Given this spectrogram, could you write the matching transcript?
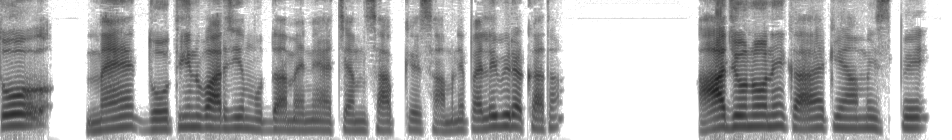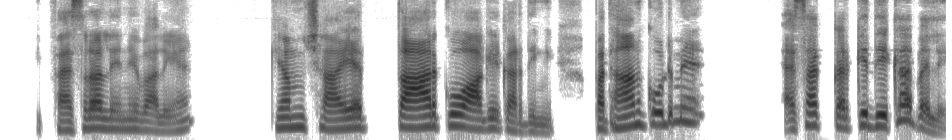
तो मैं दो तीन बार ये मुद्दा मैंने एचएम साहब के सामने पहले भी रखा था। आज उन्होंने कहा कि हम इस पे फैसला लेने वाले हैं कि हम शायद तार को आगे कर देंगे। पठानकोट में ऐसा करके देखा पहले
